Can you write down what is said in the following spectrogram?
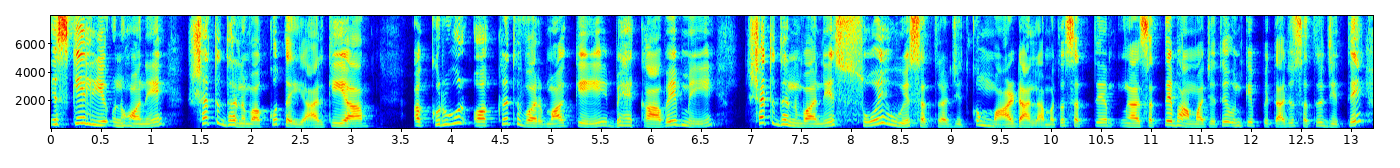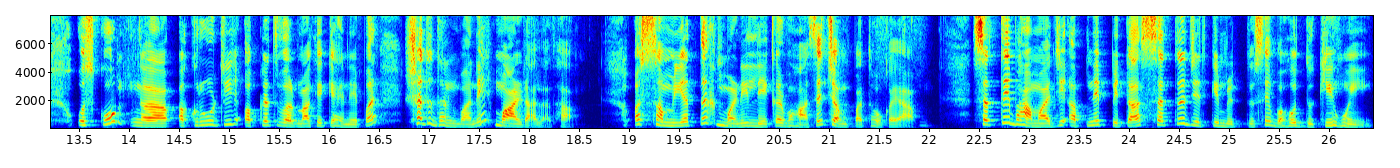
इसके लिए उन्होंने शतधनवा को तैयार किया। अक्रूर और कृतवर्मा के बहकावे में शतधनवा ने सोए हुए सत्यजीत को मार डाला। मतलब सत्य सत्यभामा जो थे, उनके पिता जो सत्यजीत थे, उसको अक्रूर जी और कृतवर्मा के कहने पर शतधनवा ने मार डाला था और समयत तक मणि लेकर वहाँ से चंपत हो गया। सत्यभामा जी अपने पिता सत्यजीत की मृत्यु से बहुत दुखी हुई।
